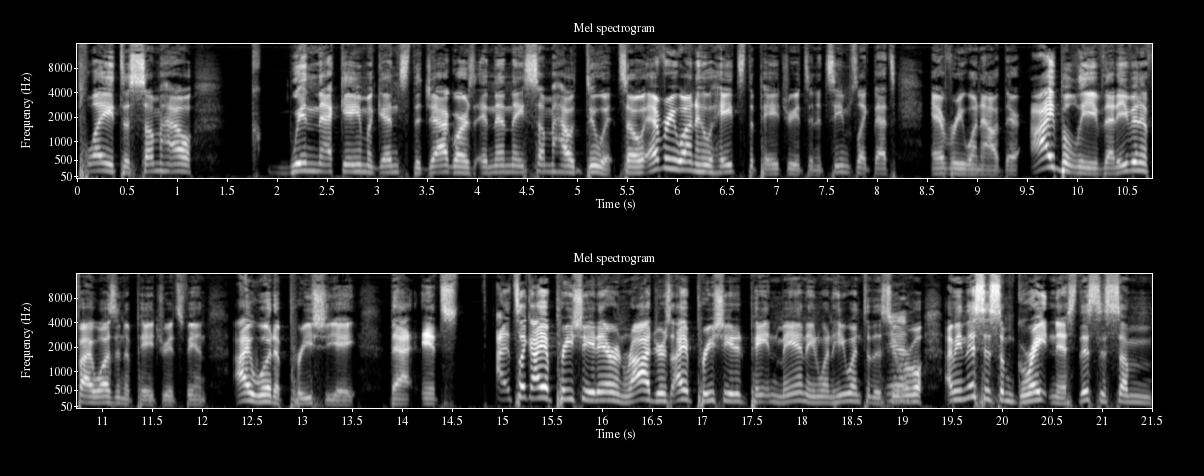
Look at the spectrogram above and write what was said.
play to somehow c- win that game against the Jaguars, and then they somehow do it. So everyone who hates the Patriots, and it seems like that's everyone out there, I believe that even if I wasn't a Patriots fan, I would appreciate that it's. It's like I appreciate Aaron Rodgers. I appreciated Peyton Manning when he went to the Super Yeah. Bowl. I mean, this is some greatness. This is some.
